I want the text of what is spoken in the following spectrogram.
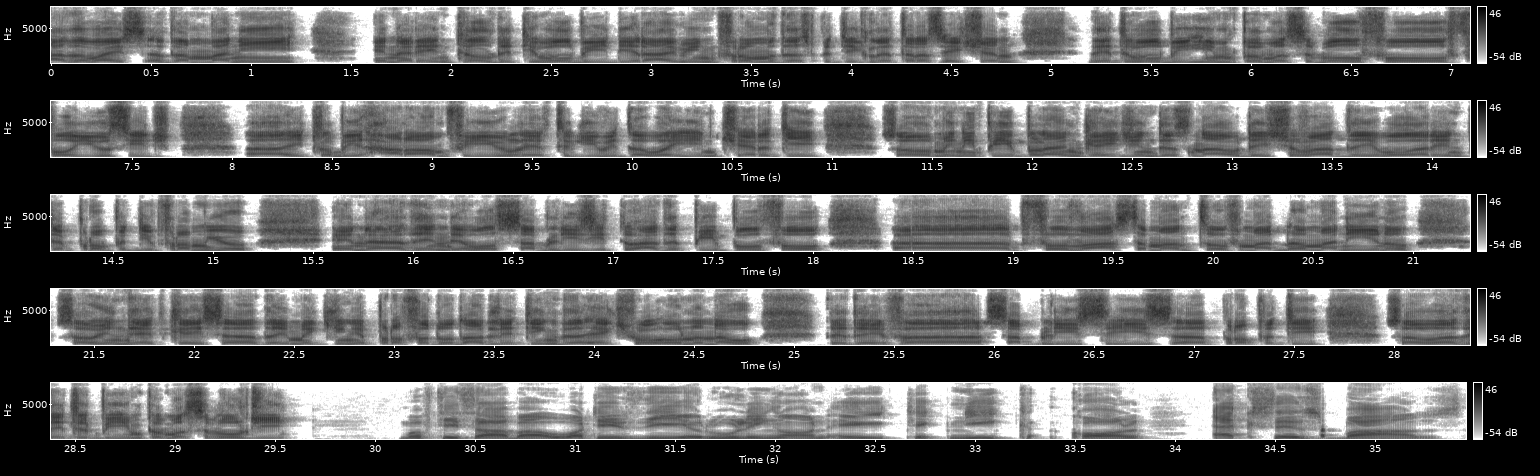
Otherwise, the money in rental that you will be deriving from this particular transaction that will be impermissible for for usage. Uh, it will be haram for you. You'll have to give it away in charity. So many people engage in this nowadays. Shavad. They will rent a property from you, and uh, then they will sublease it to other people for uh, for vast amount of uh, money. You know. So in that case, uh, they're making a profit without letting the actual owner know that they've uh, subleased his property. So that would be impermissible. G. Mufti Saba, what is the ruling on a technique called access bars?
